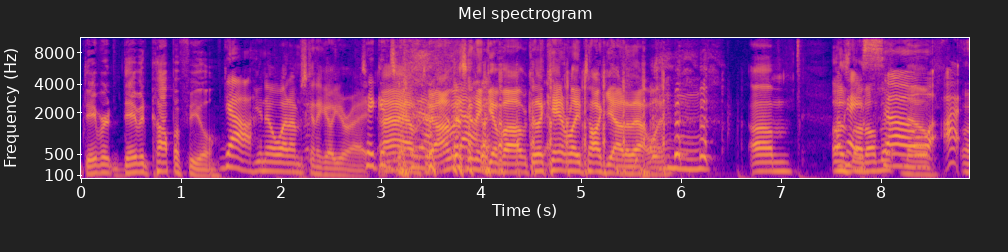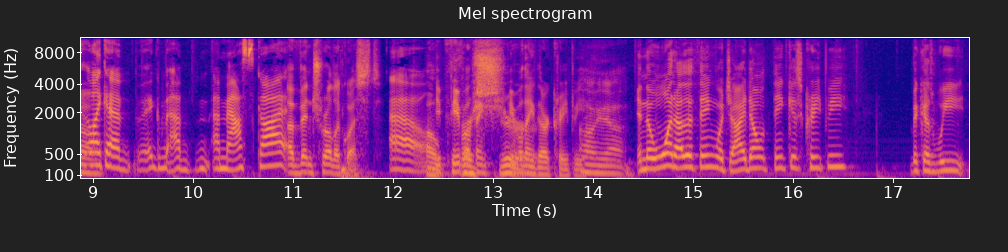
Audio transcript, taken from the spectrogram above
David David Copperfield. yeah, you know what? I'm just gonna go. You're right. Take it I have to. I'm just yeah. gonna give up because I can't really talk you out of that one. Um, Oh, it's okay, not so on there? No. I, Oh. like a, a a mascot. a ventriloquist. oh, Oh, people for think sure. people think they're creepy. Oh, yeah. And the one other thing which I don't think is creepy, because we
